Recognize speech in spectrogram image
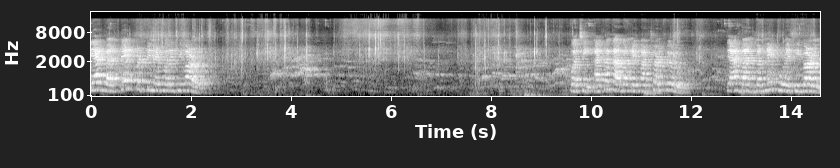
ત્યારબાદ તે જ પટ્ટીને ફરીથી વાળો. પછી આખા કાગળને પાછળ ફેરવો ત્યારબાદ બંને ખૂણેથી વાળો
